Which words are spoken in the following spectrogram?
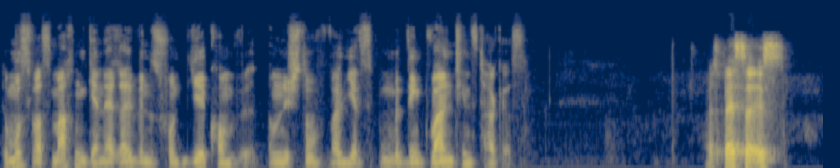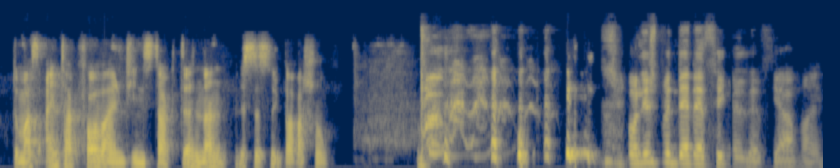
Du musst was machen, generell, wenn es von dir kommen will. Und nicht so, weil jetzt unbedingt Valentinstag ist. Das Beste ist, du machst einen Tag vor Valentinstag, dann, dann ist es eine Überraschung. Und ich bin der, der Single ist. Ja, mein.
